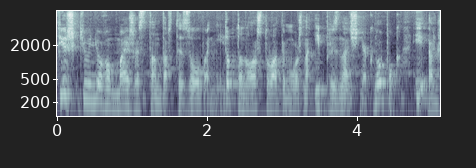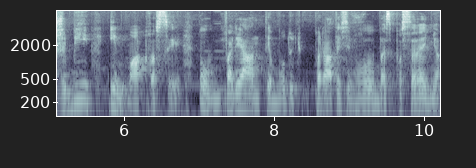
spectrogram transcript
Фішки у нього майже стандартизовані. Тобто налаштувати можна і призначення кнопок, і RGB, і макроси. Ну, варіанти будуть опиратись в безпосередньо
